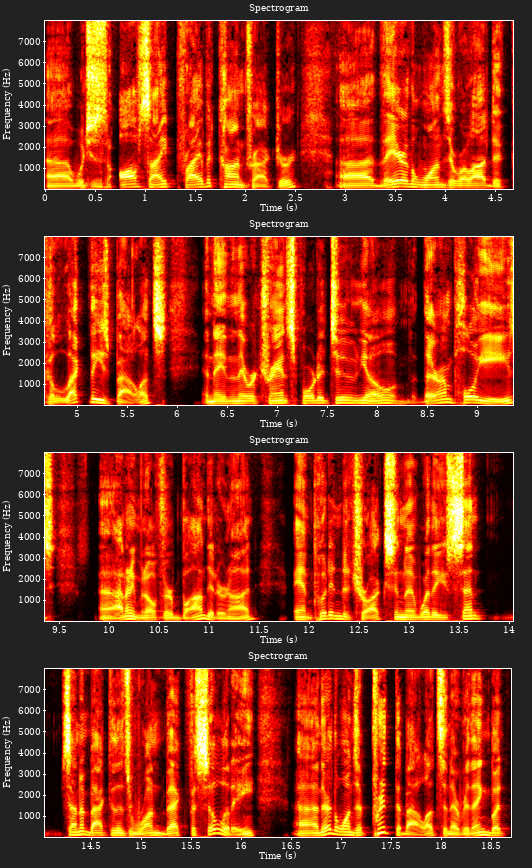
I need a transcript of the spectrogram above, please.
uh, which is an offsite private contractor. Uh, they are the ones that were allowed to collect these ballots, and then they were transported to you know their employees. Uh, I don't even know if they're bonded or not, and put into trucks, and then where they sent sent them back to this Runbeck facility. Uh, they're the ones that print the ballots and everything, but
